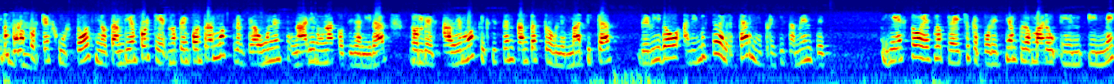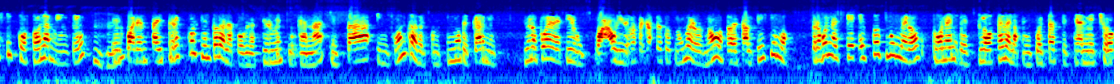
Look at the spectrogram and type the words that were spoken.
No solo porque es justo, sino también porque nos encontramos frente a un escenario en una cotidianidad donde sabemos que existen tantas problemáticas debido a la industria de la carne, precisamente. Y esto es lo que ha hecho que, por ejemplo, Maru, en, en México solamente el 43% de la población mexicana está en contra del consumo de carne. Y uno puede decir, wow, ¿y de dónde sacaste esos números? No, o sea, es altísimo. Pero bueno, es que estos números son el desglose de las encuestas que se han hecho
